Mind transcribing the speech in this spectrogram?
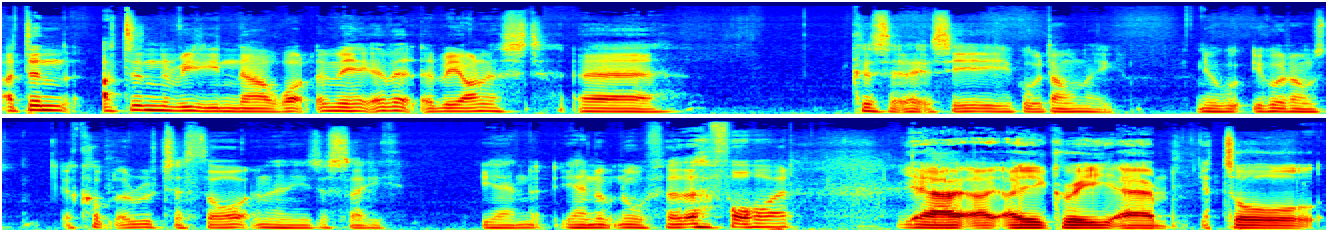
I, I, didn't I didn't really know what to make of it to be honest, because uh, like I say you go down like you you go down a couple of routes of thought, and then you just like yeah you end up no further forward. Yeah, I, I agree. Um, it's all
